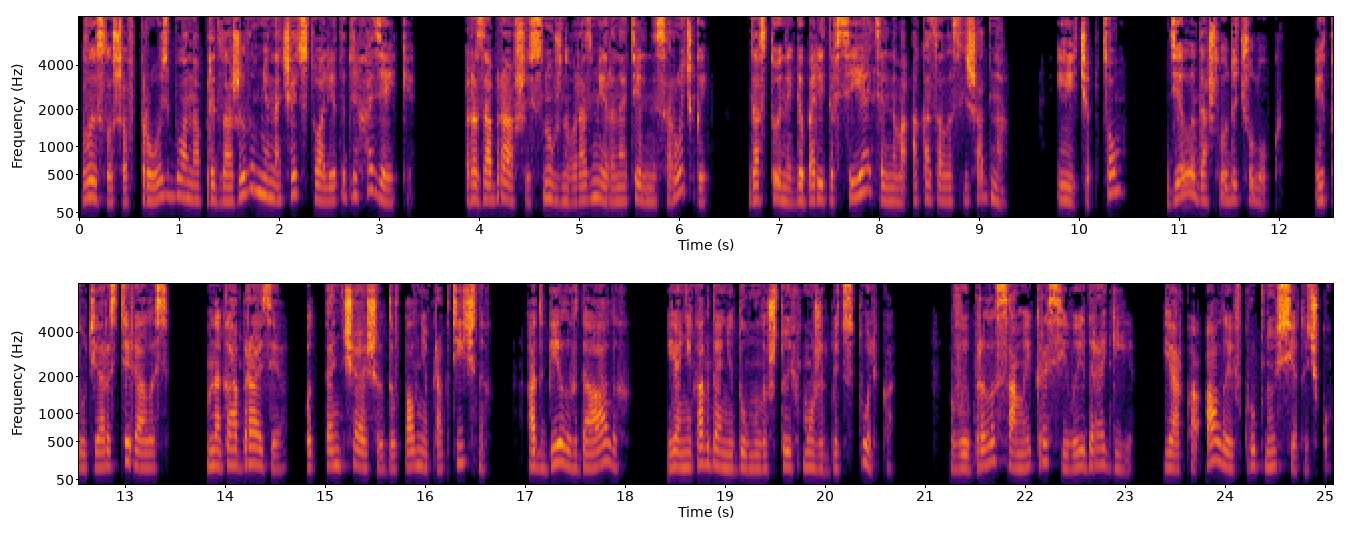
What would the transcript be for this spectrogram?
Выслушав просьбу, она предложила мне начать с туалета для хозяйки. Разобравшись с нужного размера нательной сорочкой, достойной габаритов сиятельного оказалась лишь одна, и чепцом Дело дошло до чулок. И тут я растерялась. Многообразие, от тончайших до вполне практичных, от белых до алых. Я никогда не думала, что их может быть столько. Выбрала самые красивые и дорогие, ярко-алые в крупную сеточку.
